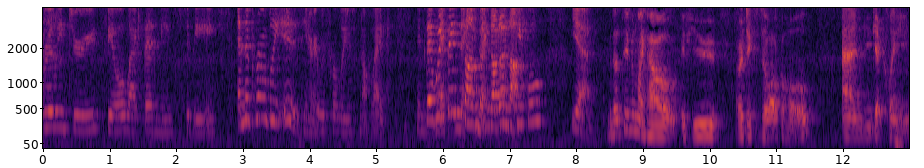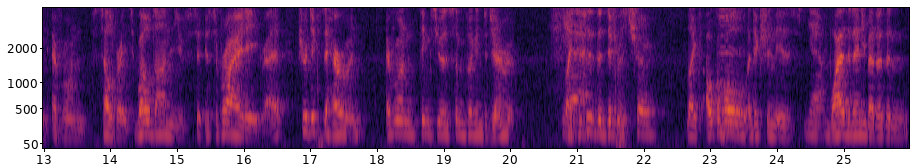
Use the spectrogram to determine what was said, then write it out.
really do feel like there needs to be, and there probably is. You know, we're probably just not like. Maybe There would be some, but not enough. People. Yeah. But that's even like how if you are addicted to alcohol and you get clean, everyone celebrates. Well done, you've s- your sobriety, right? If you're addicted to heroin, everyone thinks you're some fucking degenerate. Like this is the It's difference. true. Like alcohol Mm. addiction is Yeah. why is it any better than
